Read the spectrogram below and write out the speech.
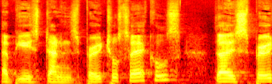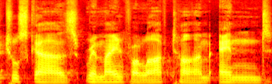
abuse done in spiritual circles, those spiritual scars remain for a lifetime, and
